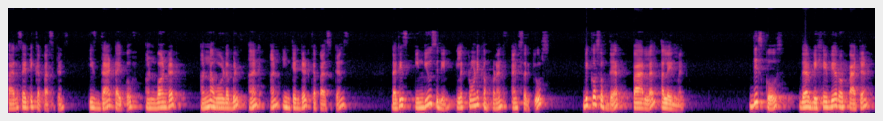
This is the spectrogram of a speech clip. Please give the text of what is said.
Parasitic capacitance is that type of unwanted, unavoidable and unintended capacitance that is induced in electronic components and circuits because of their parallel alignment. This causes their behavior or pattern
